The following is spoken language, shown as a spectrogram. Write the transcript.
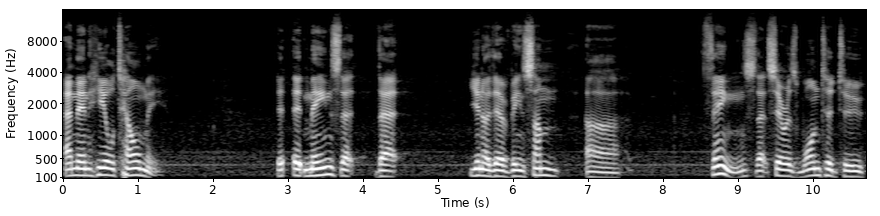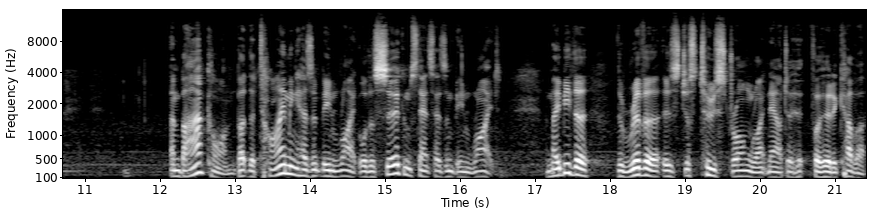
And then he'll tell me. It, it means that, that, you know, there have been some uh, things that Sarah's wanted to embark on, but the timing hasn't been right or the circumstance hasn't been right. Maybe the, the river is just too strong right now to, for her to cover.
